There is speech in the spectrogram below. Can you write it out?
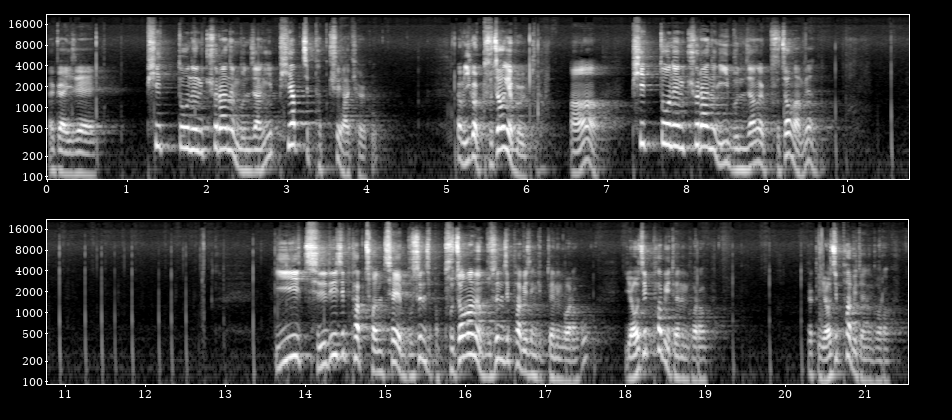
그러니까 이제 P 또는 Q라는 문장이 P 합집합 Q야 결국. 그럼 이걸 부정해 볼게요. 아, P 또는 Q라는 이 문장을 부정하면 이 진리 집합 전체에 무슨 집합? 부정하면 무슨 집합이 생기 되는 거라고? 여집합이 되는 거라고. 이렇게 여집합이 되는 거라고.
